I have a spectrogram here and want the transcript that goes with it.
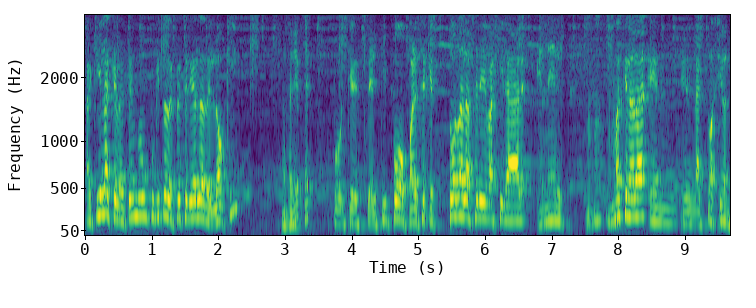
Aquí la que le tengo un poquito de fe sería la de Loki. ¿La serie? Sí. Porque este, el tipo parece que toda la serie va a girar en él. Ajá, ajá. Más que nada en, en la actuación.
